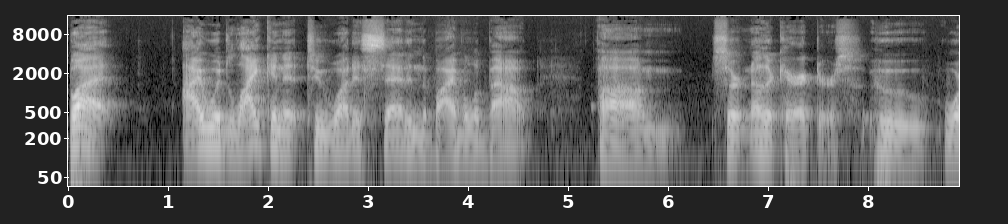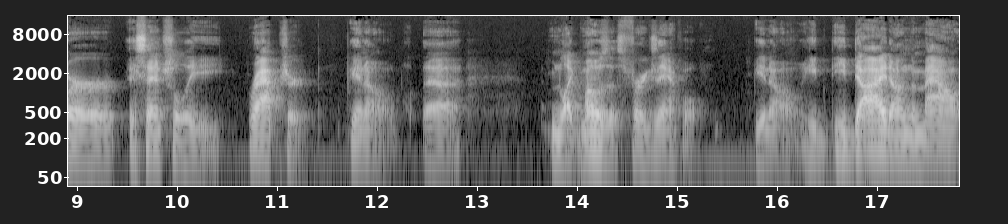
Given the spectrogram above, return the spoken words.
But I would liken it to what is said in the Bible about um, certain other characters who were essentially raptured you know, uh, like Moses, for example. You know, he he died on the mount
